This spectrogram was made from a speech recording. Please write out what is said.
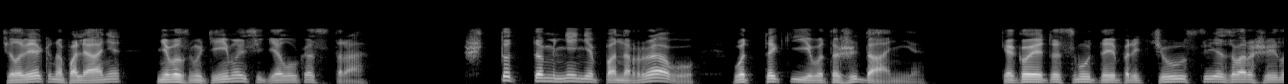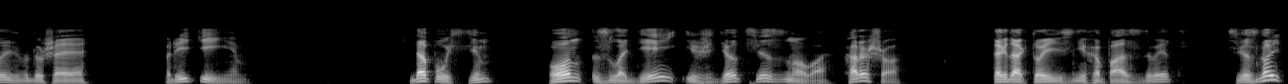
Человек на поляне невозмутимо сидел у костра. Что-то мне не по нраву вот такие вот ожидания. Какое-то смутное предчувствие заворшилось в душе. Прикинем. Допустим, он злодей и ждет связного. Хорошо. Тогда кто из них опаздывает? Связной?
